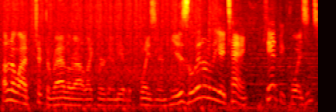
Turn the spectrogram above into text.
I don't know why I took the Rattler out like we are going to be able to poison him. He is literally a tank. Can't be poisoned.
